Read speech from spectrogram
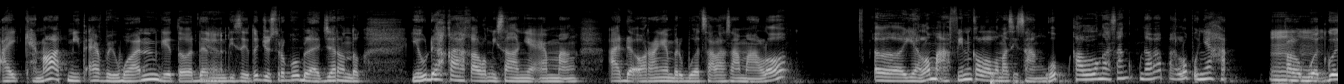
I cannot meet everyone gitu. Dan yeah. di situ justru gue belajar untuk ya udah kah kalau misalnya emang ada orang yang berbuat salah sama lo uh, ya lo maafin kalau lo masih sanggup. Kalau lo nggak sanggup nggak apa-apa. Lo punya hak. Mm. kalau buat gue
